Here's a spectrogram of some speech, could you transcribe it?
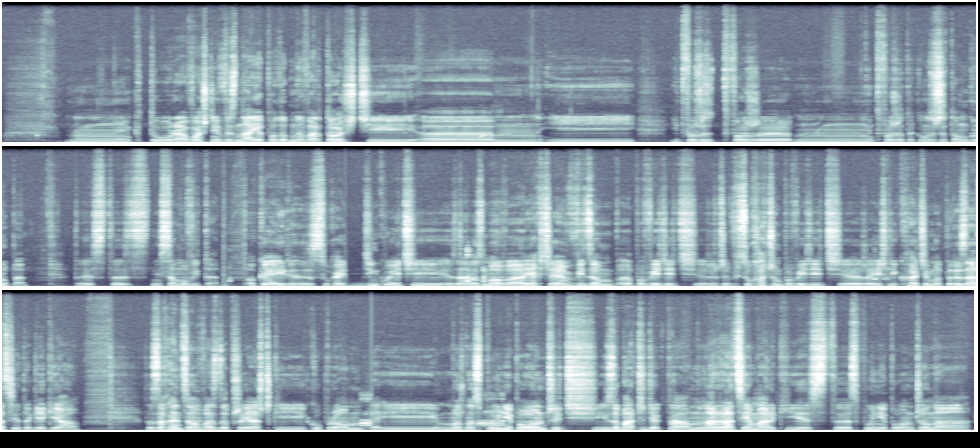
mm, która właśnie wyznaje podobne wartości i, i tworzy, tworzy, mm, tworzy taką zżytą grupę. To jest, to jest niesamowite. Okej, okay, słuchaj, dziękuję Ci za rozmowę. Ja chciałem widzom e, powiedzieć, czy słuchaczom powiedzieć, e, że jeśli kochacie motoryzację tak jak ja, to zachęcam Was do przejażdżki Kuprą i można spójnie połączyć i zobaczyć, jak ta narracja marki jest e, spójnie połączona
